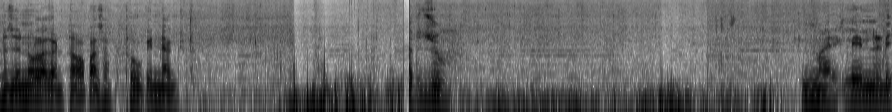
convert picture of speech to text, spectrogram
નજર ન લગાડતા હો પાછા થૂકી નાખજો. અરજુ. મારી લીલડી.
